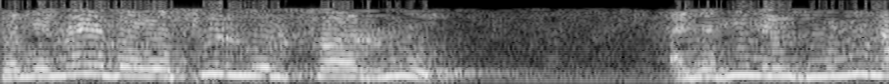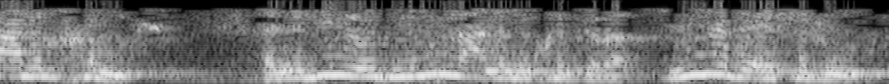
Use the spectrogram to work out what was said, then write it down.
فلماذا يفر الفارون الذين يدمنون على الخمر الذين يدمنون على المخدرات؟ لماذا يفرون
